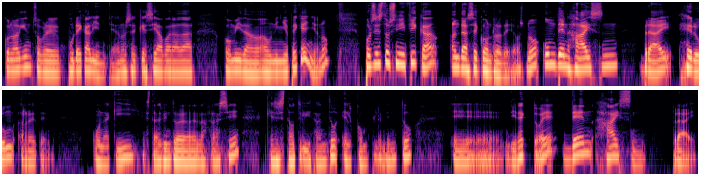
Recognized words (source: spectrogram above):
con alguien sobre puré caliente? A no ser que sea para dar comida a un niño pequeño, ¿no? Pues esto significa andarse con rodeos, ¿no? Um den heißen Brei herum reden. Un aquí, estás viendo la frase que se está utilizando el complemento eh, directo, ¿eh? Den heißen Brei.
